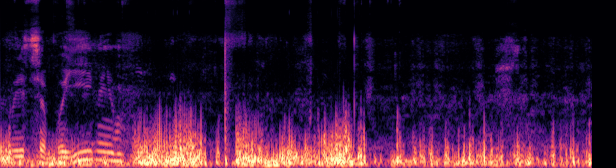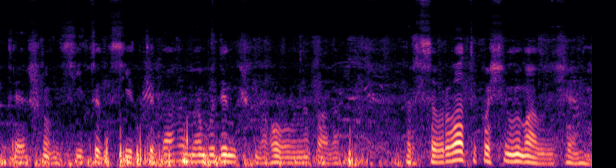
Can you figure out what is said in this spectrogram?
лиця боїмів. Теж вон сіти, сітки дали на будинок, щоб на голову не падав. Реставрувати коштів нема, звичайно.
